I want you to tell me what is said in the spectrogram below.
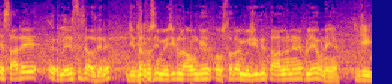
ਇਹ ਸਾਰੇ ਰਿਲੇਸ ਤੇ ਚੱਲਦੇ ਨੇ ਜਿੱਦਾਂ ਜੀ। ਤੁਸੀਂ 뮤직 ਲਾਓਗੇ ਉਸ ਤਰ੍ਹਾਂ 뮤직 ਦੀ ਤਾਲ ਨਾਲ ਇਹਨੇ ਪਲੇ ਹੋਣੇ ਆ ਜੀ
